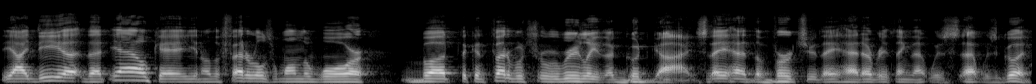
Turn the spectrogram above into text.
The idea that, yeah, okay, you know, the Federals won the war, but the Confederates were really the good guys. They had the virtue, they had everything that was, that was good.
